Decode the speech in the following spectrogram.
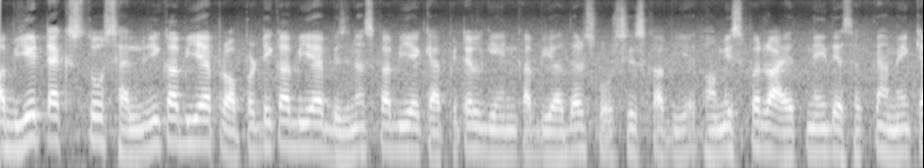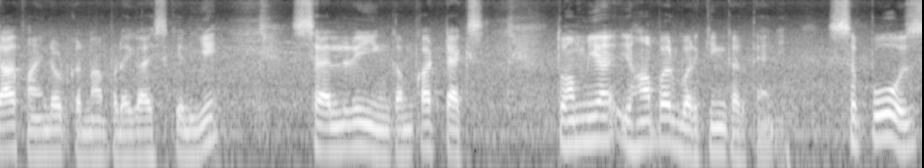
अब ये टैक्स तो सैलरी का भी है प्रॉपर्टी का भी है बिज़नेस का भी है कैपिटल गेन का भी है अदर सोर्सेज का भी है तो हम इस पर रायत नहीं दे सकते। हमें क्या फ़ाइंड आउट करना पड़ेगा इसके लिए? सैलरी इनकम का टैक्स तो हम यह यहाँ पर वर्किंग करते हैं जी। सपोज़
